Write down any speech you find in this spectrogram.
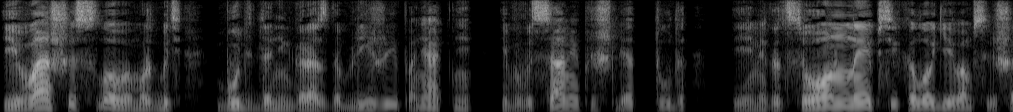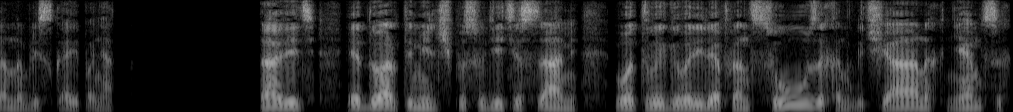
и ваше слово, может быть, будет для них гораздо ближе и понятнее, ибо вы сами пришли оттуда, и эмиграционная психология вам совершенно близка и понятна. А ведь, Эдуард Эмильевич, посудите сами, вот вы говорили о французах, англичанах, немцах,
